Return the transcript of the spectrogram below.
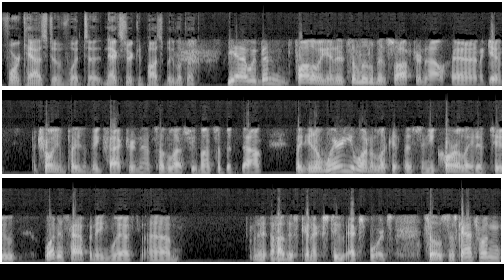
forecast of what uh, next year could possibly look like? Yeah, we've been following it. It's a little bit softer now, and again, petroleum plays a big factor in that. So the last few months have been down. But you know where you want to look at this, and you correlate it to what is happening with um, how this connects to exports. So Saskatchewan,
